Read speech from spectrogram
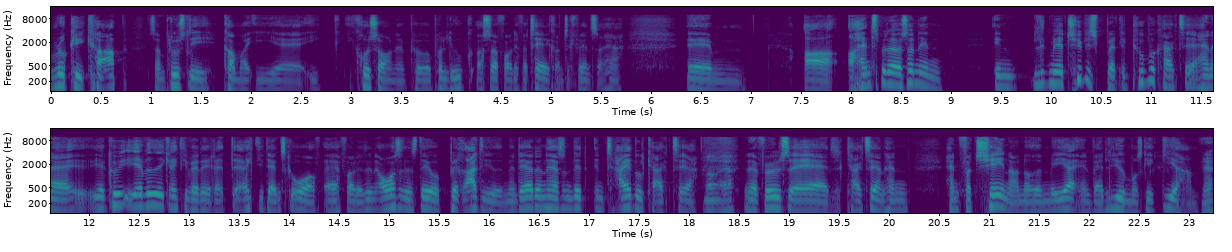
rookie cop, som pludselig kommer i, øh, i, i krydsårene på, på Luke, og så får det fatale konsekvenser her. Øhm, og, og han spiller jo sådan en, en lidt mere typisk Bradley Cooper-karakter. Han er, jeg, kunne, jeg ved ikke rigtig, hvad det, det rigtige danske ord er for det. Den oversættelse, det er jo berettiget, men det er den her sådan lidt entitled-karakter. Nå, ja. Den her følelse af, at karakteren, han, han fortjener noget mere, end hvad livet måske giver ham. Ja.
